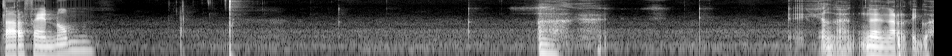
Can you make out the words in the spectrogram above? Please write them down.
Tar Venom. Uh, nggak ngerti gue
